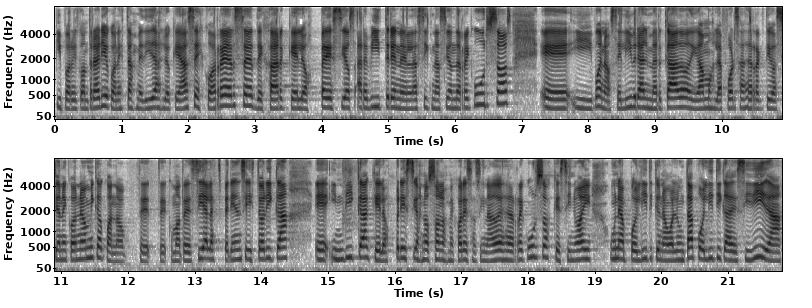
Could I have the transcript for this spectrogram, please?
y por el contrario con estas medidas lo que hace es correrse, dejar que los precios arbitren en la asignación de recursos eh, y bueno, se libra el mercado, digamos, las fuerzas de reactivación económica cuando, como te decía, la experiencia histórica eh, indica que los precios no son los mejores asignadores de recursos, que si no hay una política, una voluntad política decidida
